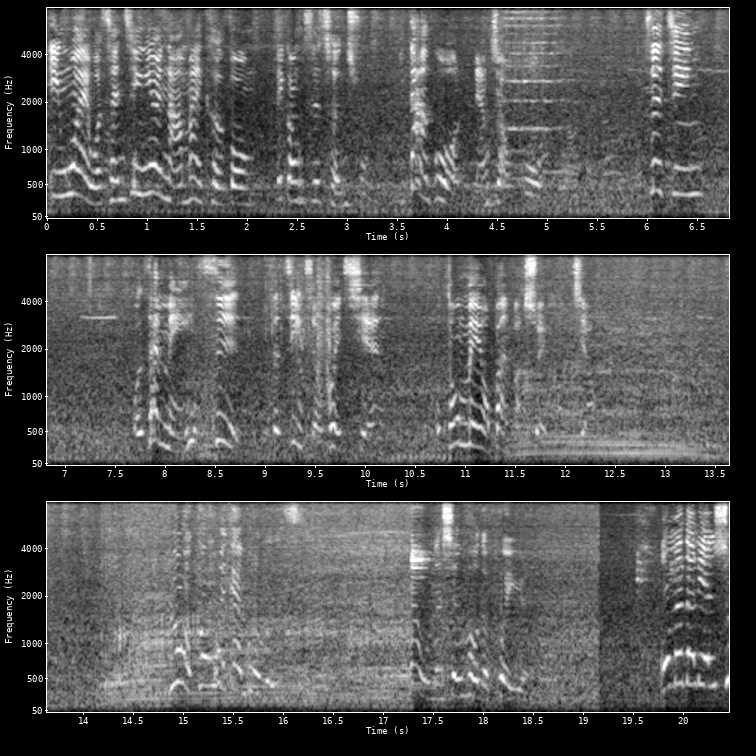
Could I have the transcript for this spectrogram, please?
因为我曾经因为拿麦克风被公司惩处一大过两小过，至今我在每一次的记者会前，我都没有办法睡好觉。如果工会干部如此，那我们身后的会员，我们的脸书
